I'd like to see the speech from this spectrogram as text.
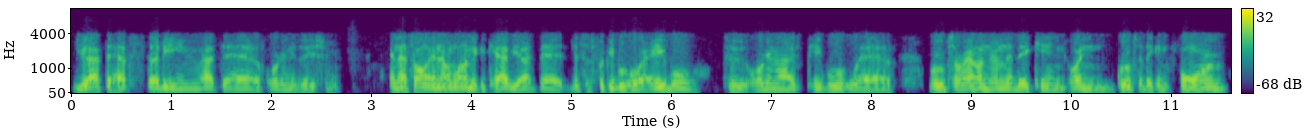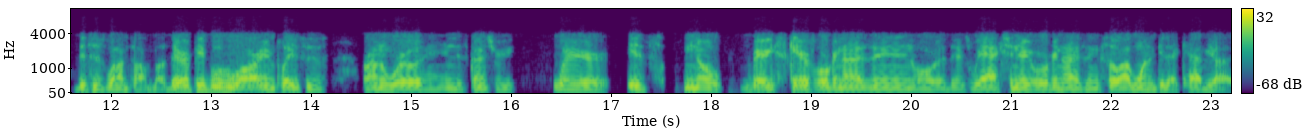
You have to have study and you have to have organization. And that's all and I want to make a caveat that this is for people who are able to organize people who have groups around them that they can or groups that they can form. This is what I'm talking about. There are people who are in places around the world and in this country where it's, you know, very scarce organizing or there's reactionary organizing. So I want to get that caveat.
